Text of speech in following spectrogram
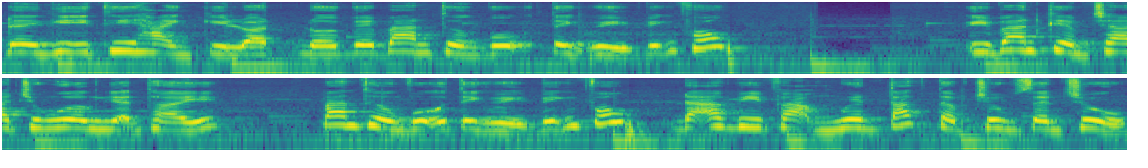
đề nghị thi hành kỷ luật đối với Ban Thường vụ tỉnh ủy Vĩnh Phúc. Ủy ban Kiểm tra Trung ương nhận thấy, Ban Thường vụ tỉnh ủy Vĩnh Phúc đã vi phạm nguyên tắc tập trung dân chủ,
